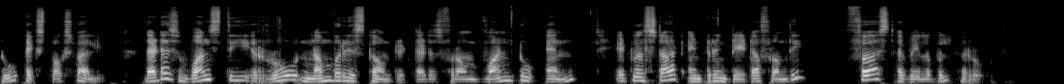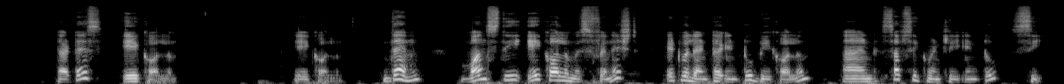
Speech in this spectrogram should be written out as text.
to text box value. That is, once the row number is counted, that is from 1 to n, it will start entering data from the first available row. That is A column. A column. Then, once the A column is finished, it will enter into B column and subsequently into C.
